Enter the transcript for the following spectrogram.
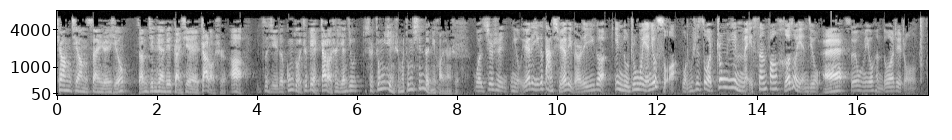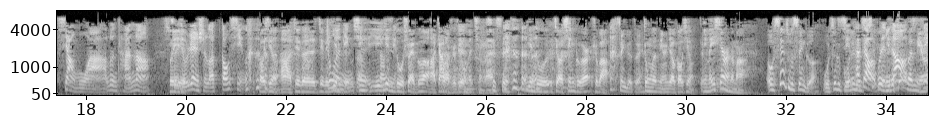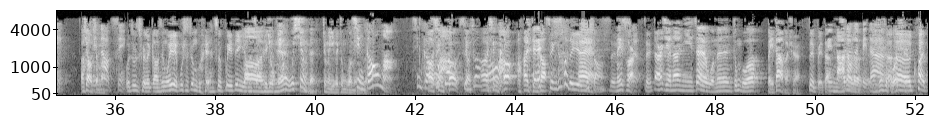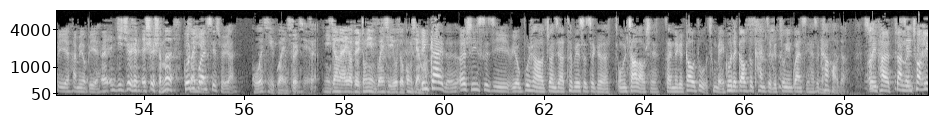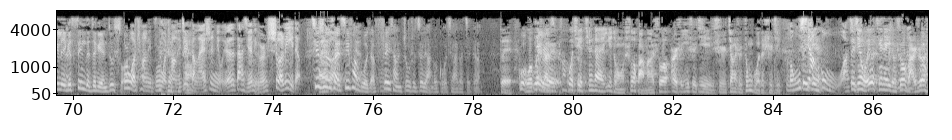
锵锵三人行，咱们今天得感谢扎老师啊，自己的工作之便。扎老师研究是中印什么中心的？你好像是。我就是纽约的一个大学里边的一个印度中国研究所，我们是做中印美三方合作研究，哎，所以我们有很多这种项目啊、论坛呐、所以就认识了高兴。高兴啊！这个这个中文印度名字新印印度帅哥啊，扎老师给我们请来，谢谢印度叫辛格是吧？辛格对中文名叫高兴。你没姓的吗？我现在就是辛格，我这个国内的他叫不是你的中文名叫什么我就是除了高兴，我也不是中国人，所以不一定要有名无姓的这么一个中国名字。姓高嘛，姓高姓高，姓高啊，姓高。啊，姓高，姓高的也不少没错儿，对。而且呢，你在我们中国北大吧是？对北大。北拿到了北大经是博呃士。快毕业还没有毕业，呃，你这是是什么国际关系学院，国际关系。对学对。你将来要对中印关系有所贡献吗？应该的，二十一世纪有不少专家，特别是这个我们扎老师，在那个高度，从美国的高度看这个中印关系还是看好的，所以他专门创立了一个新的这个研究所。不是我创立，不是我创立，这哦本来是纽约的大学里边设立的。其实，在西方国家非常重视这两个国家的这个。对，过我不未来过去听到一种说法嘛，说二十一世纪是将是中国的世纪，龙象共舞啊最近我又听见一种说法，说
